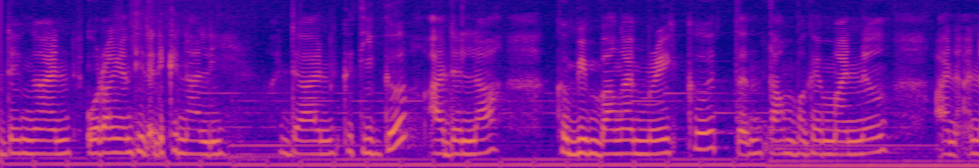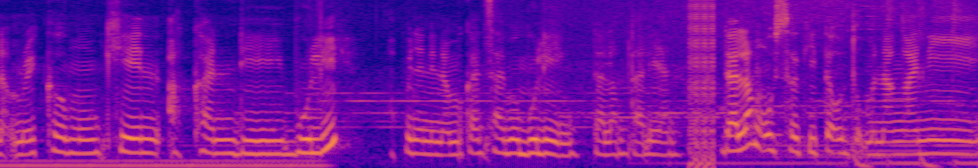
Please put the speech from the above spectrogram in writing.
dengan orang yang tidak dikenali. Dan ketiga adalah kebimbangan mereka tentang bagaimana anak-anak mereka mungkin akan dibuli apa yang dinamakan cyberbullying dalam talian. Dalam usaha kita untuk menangani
